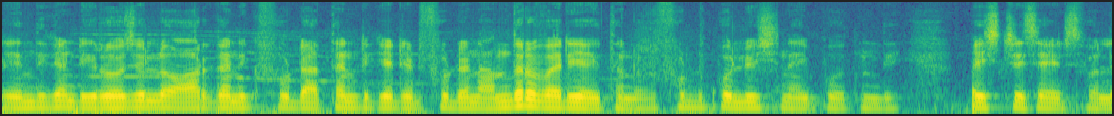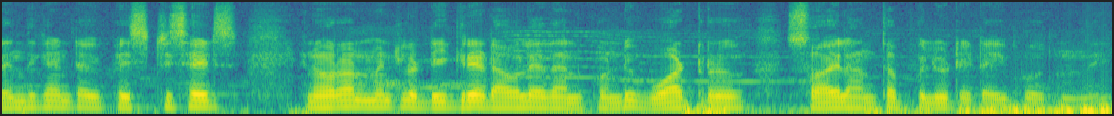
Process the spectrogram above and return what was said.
ఎందుకంటే ఈ రోజుల్లో ఆర్గానిక్ ఫుడ్ అథెంటికేటెడ్ ఫుడ్ అని అందరూ వరి అవుతున్నారు. ఫుడ్ పొల్యూషన్ అయిపోతుంది పెస్టిసైడ్స్ వల్ల. ఎందుకంటే అవి పెస్టిసైడ్స్ ఎన్విరాన్మెంట్లో డిగ్రేడ్ అవ్వలేదనుకోండి వాటర్ సాయిల్ అంతా పొల్యూటెడ్ అయిపోతుంది.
